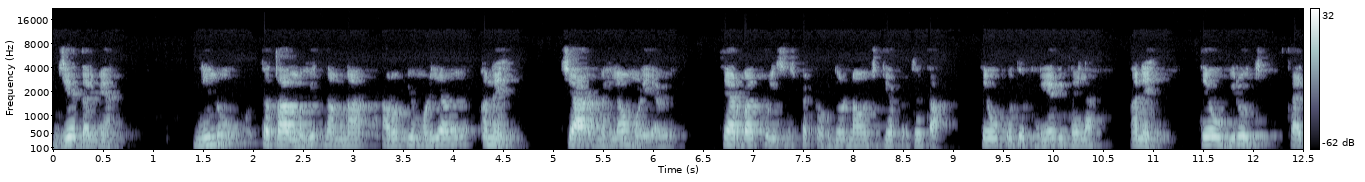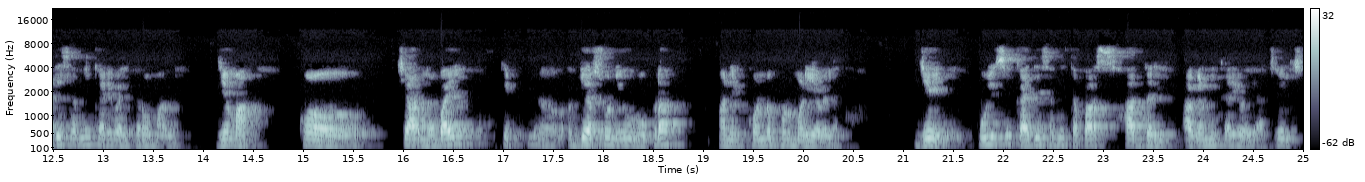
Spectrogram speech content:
જે દરમિયાન નીલુ તથા લોહિત નામના આરોપીઓ મળી આવેલ અને ચાર મહિલાઓ મળી આવેલ. ત્યારબાદ પોલીસ ઇન્સ્પેક્ટર હુદરનાઓ જગ્યા પર જતા તેઓ પોતે ફરિયાદી થયેલા અને તેઓ વિરુદ્ધ કાયદેસરની કાર્યવાહી કરવામાં આવી. જેમાં ચાર મોબાઈલ, કે અગિયારસો નેવું રોકડા અને કોન્ડમ પણ મળી આવેલા. જે પોલીસે કાયદેસરની તપાસ હાથ ધરી આગળની કાર્યવાહી આચરેલ છે.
